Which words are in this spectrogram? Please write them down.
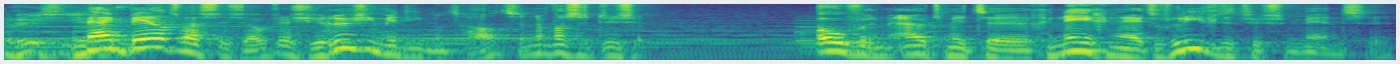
Ruzie. Mijn beeld was dus ook, dat als je ruzie met iemand had, dan was het dus over en uit met de genegenheid of liefde tussen mensen.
